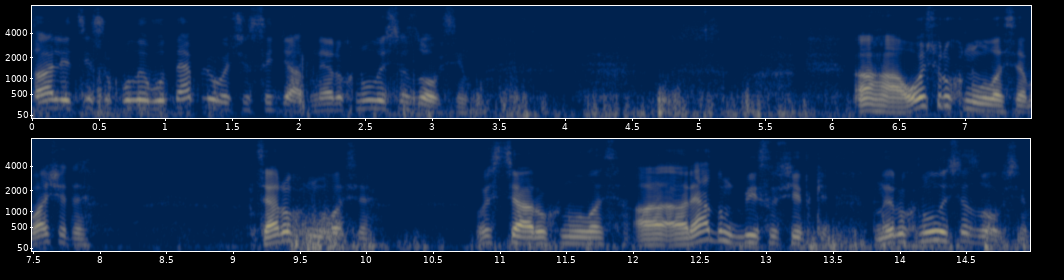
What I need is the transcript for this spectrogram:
Далі ці, що були в утеплювачі, сидять, не рухнулися зовсім. Ага, ось рухнулася, бачите? Ця рухнулася. Ось ця рухнулася. А рядом дві сусідки не рухнулися зовсім.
